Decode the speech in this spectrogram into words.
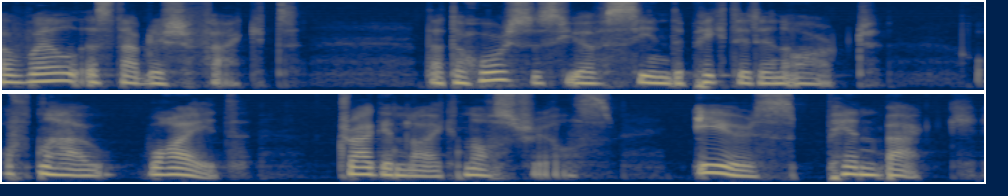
a well established fact that the horses you have seen depicted in art often have wide, dragon like nostrils, ears pinned back,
